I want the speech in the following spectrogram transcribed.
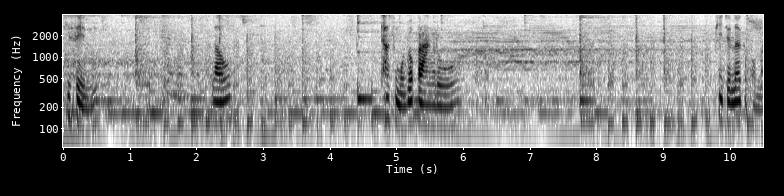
พี่ศิลป์แล้ว ถ้าสมมติว่าปรางรู้ พี่จะเลิกกับผมไหม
